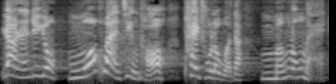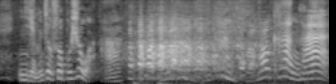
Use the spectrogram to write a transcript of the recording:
让人家用魔幻镜头拍出了我的朦胧美，你们就说不是我啊？看，好好看看，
